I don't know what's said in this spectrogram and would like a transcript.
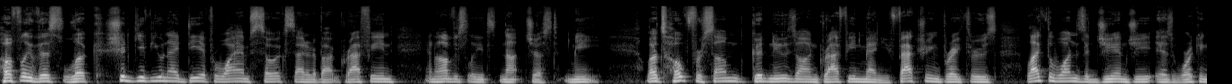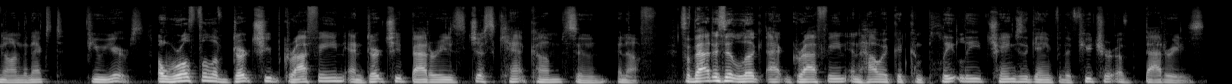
Hopefully, this look should give you an idea for why I'm so excited about graphene, and obviously, it's not just me. Let's hope for some good news on graphene manufacturing breakthroughs like the ones that GMG is working on in the next few years. A world full of dirt cheap graphene and dirt cheap batteries just can't come soon enough. So that is a look at graphene and how it could completely change the game for the future of batteries.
